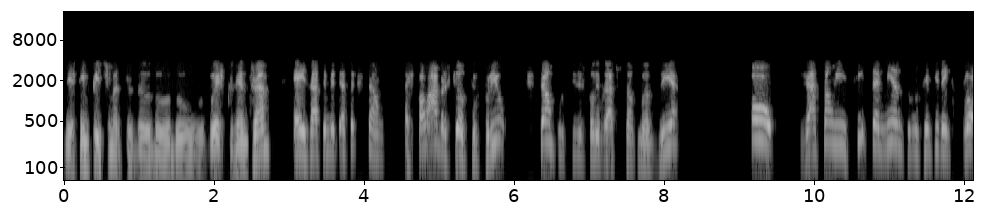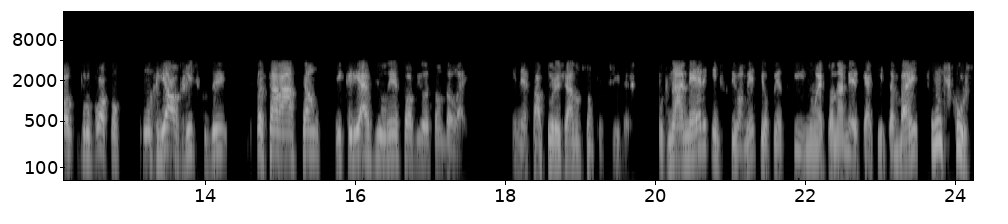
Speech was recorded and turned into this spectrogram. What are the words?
neste impeachment do, do, do, do ex-presidente Trump, é exatamente essa questão. As palavras que ele proferiu estão protegidas pela liberdade de expressão, como eu dizia, ou já são incitamento no sentido em que provocam um real risco de passar à ação e criar violência ou violação da lei. E nessa altura já não são protegidas. Porque na América, indiscutivelmente, e eu penso que não é só na América, aqui também, um discurso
